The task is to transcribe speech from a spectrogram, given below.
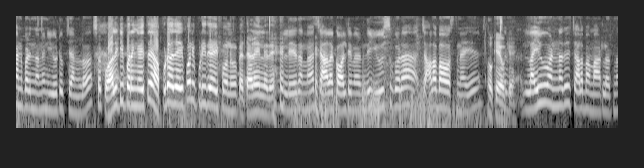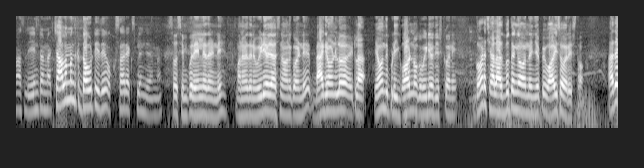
కనపడింది అన్న నీ యూట్యూబ్ ఛానల్లో సో క్వాలిటీ పరంగా అయితే అప్పుడు అదే ఐఫోన్ ఇప్పుడు ఇదే ఐఫోన్ పెద్ద తేడా ఏం లేదే. లేదన్నా చాలా క్వాలిటీ మారింది వ్యూస్ కూడా చాలా బాగా వస్తున్నాయి. ఓకే ఓకే. లైవ్ అన్నది చాలా బాగా మాట్లాడుతున్నావు అసలు ఏంటన్నా చాలా మందికి డౌట్ ఇది. ఒకసారి ఎక్స్ప్లెయిన్ చేయన్న సో సింపుల్ ఏం లేదండి. మనం ఏదైనా వీడియో చేస్తున్నాం అనుకోండి బ్యాక్గ్రౌండ్లో ఇట్లా ఏముంది ఇప్పుడు ఈ గోడను ఒక వీడియో తీసుకొని గోడ చాలా అద్భుతంగా ఉందని చెప్పి వాయిస్ ఓవర్ ఇస్తాం. అదే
